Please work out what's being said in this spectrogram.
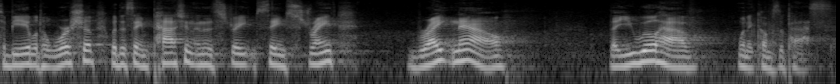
to be able to worship with the same passion and the same strength right now that you will have when it comes to pass.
